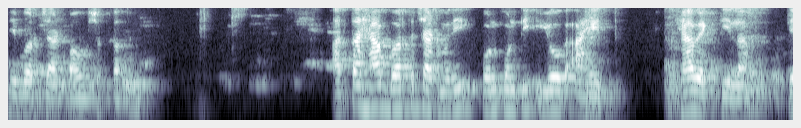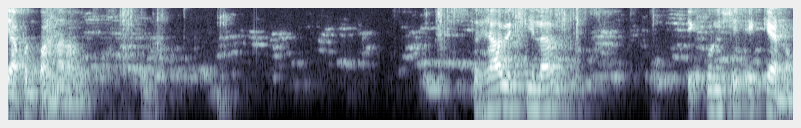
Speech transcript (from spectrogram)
हे बर्थ चार्ट पाहू शकता तुम्ही. आता ह्या बर्थ चार्टमध्ये कोणकोणते योग आहेत? ह्या व्यक्तीला ते आपण पाहणार आहोत. तर ह्या व्यक्तीला एकोणीसशे एक्क्याण्णव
